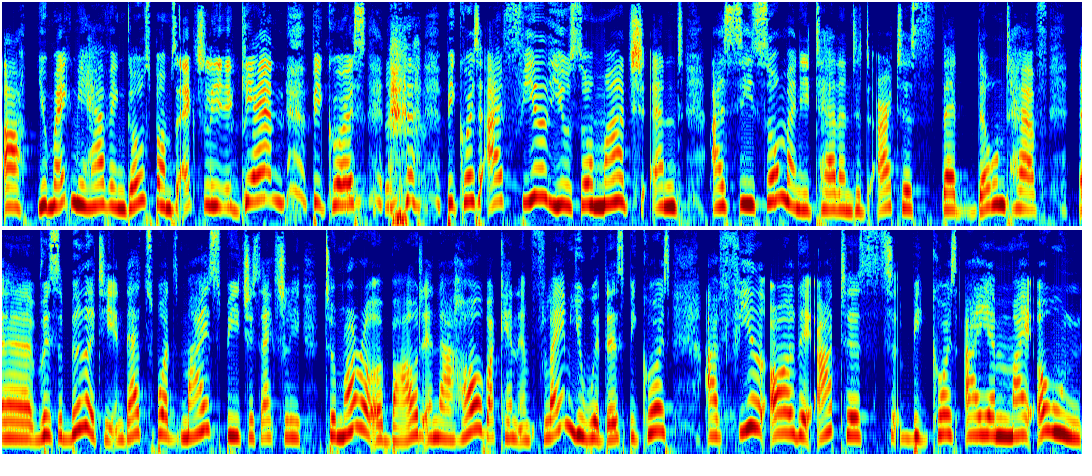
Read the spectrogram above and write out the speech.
ah, you make me having goosebumps actually again because, because I feel you so much and I see so many talented artists that don't have uh, visibility. And that's what my speech is actually tomorrow about. And I hope I can inflame you with this because I feel all the artists because I am my own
